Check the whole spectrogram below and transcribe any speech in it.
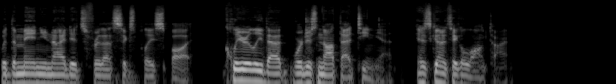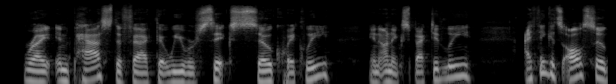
with the Man Uniteds for that sixth place spot. Clearly, that we're just not that team yet. and It's going to take a long time. Right, and past the fact that we were six so quickly and unexpectedly, I think it's also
